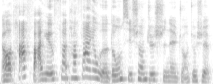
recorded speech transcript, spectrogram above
然后他发给发他发给我的东西，甚至是那种就是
